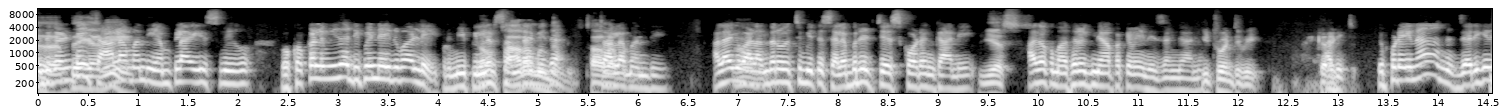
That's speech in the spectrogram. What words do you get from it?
ఎందుకంటే చాలా మంది ఎంప్లాయీస్ ఒక్కొక్కళ్ళ మీద డిపెండ్ అయిన వాళ్ళే. ఇప్పుడు మీ పిల్లర్స్ అందరి మీద చాలా మంది. అలాగే. వాళ్ళందరూ వచ్చి మీతో సెలబ్రేట్ చేసుకోవడం కానీ అదొక మధుర జ్ఞాపకమే నిజంగానే. ఇటువంటివి. ఎప్పుడైనా జరిగిన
